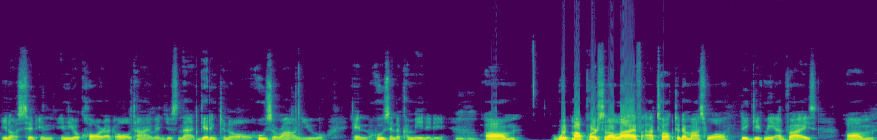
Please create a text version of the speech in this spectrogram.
you know, sit in, in your car at all time and just not getting to know who's around you and who's in the community. Um, with my personal life, I talk to them as well. They give me advice. Um,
